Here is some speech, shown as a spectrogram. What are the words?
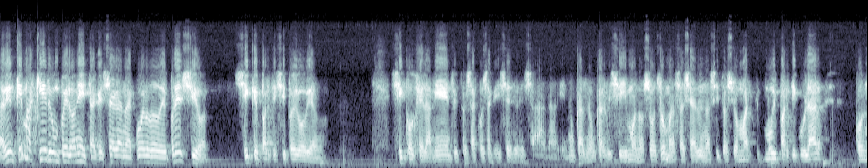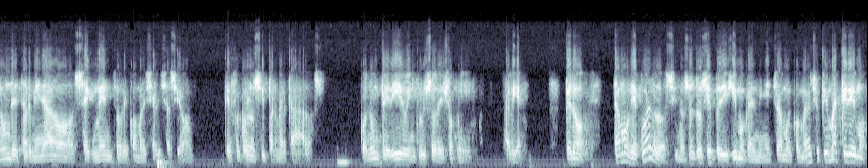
¿Qué más quiere un peronista que se hagan acuerdo de precio? Sí que participe el gobierno. Sin congelamiento y todas esas cosas que dice de a nadie. Nunca, nunca lo hicimos nosotros, más allá de una situación muy particular con un determinado segmento de comercialización, que fue con los hipermercados, con un pedido incluso de ellos mismos. Está bien. Pero estamos de acuerdo, si nosotros siempre dijimos que administramos el comercio, ¿qué más queremos?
